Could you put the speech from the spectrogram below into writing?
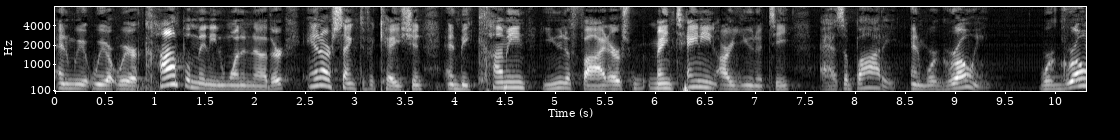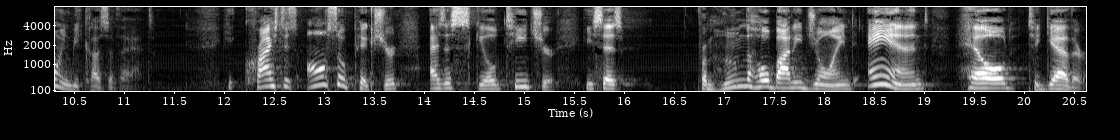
and we, we, are, we are complementing one another in our sanctification and becoming unified or maintaining our unity as a body. And we're growing. We're growing because of that. He, Christ is also pictured as a skilled teacher. He says, from whom the whole body joined and held together.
